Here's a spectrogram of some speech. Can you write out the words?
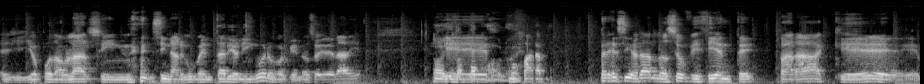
y yo puedo hablar sin, sin argumentario ninguno porque no soy de nadie, No, yo eh, tampoco hablo, como ¿eh? para presionar lo suficiente para que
